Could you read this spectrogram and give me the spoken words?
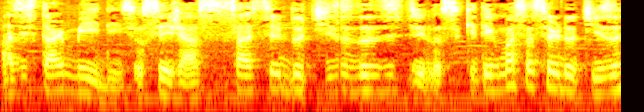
as Star Maidens, ou seja, as sacerdotisas das estrelas, que tem uma sacerdotisa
